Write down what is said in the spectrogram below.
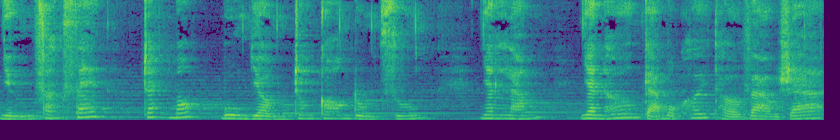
những phán xét, trách móc buồn dần trong con rùng xuống. Nhanh lắm, nhanh hơn cả một hơi thở vào ra.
